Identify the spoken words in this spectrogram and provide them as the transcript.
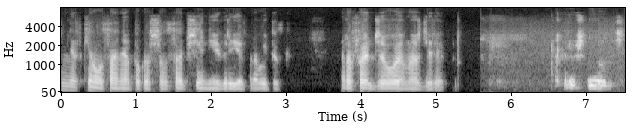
мне скинул Саня только что сообщение из реестра выписка. Рафаэль Дживоев, наш директор. Хорошая новость.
